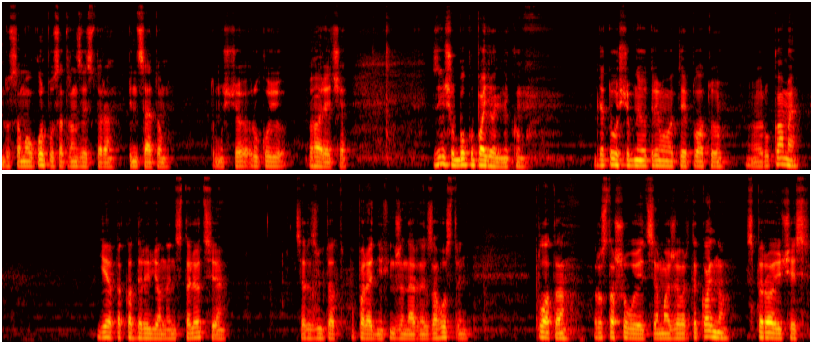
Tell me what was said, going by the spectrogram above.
до самого корпуса транзистора пінцетом, тому що рукою гаряче. З іншого боку паяльником. Для того, щоб не утримувати плату е, руками, є така дерев'яна інсталяція. Це результат попередніх інженерних загострень. Плата розташовується майже вертикально, спираючись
